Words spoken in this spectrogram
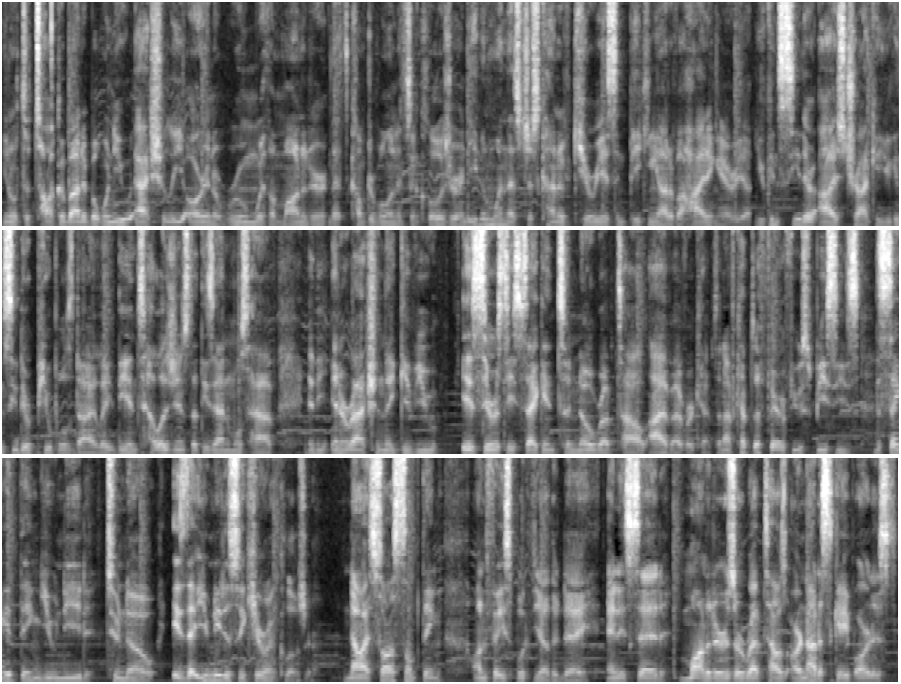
you know, to talk about it. But when you actually are in a room with a monitor that's comfortable in its enclosure and even one that's just kind of curious and peeking out of a hiding area, you can see their eyes track you. You can see their pupils dilate, the intelligence that these animals have and the interaction they give you is seriously second to no reptile I've ever kept, and I've kept a fair few species. The second thing you need to know is that you need a secure enclosure. Now I saw something on Facebook the other day and it said monitors or reptiles are not escape artists,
